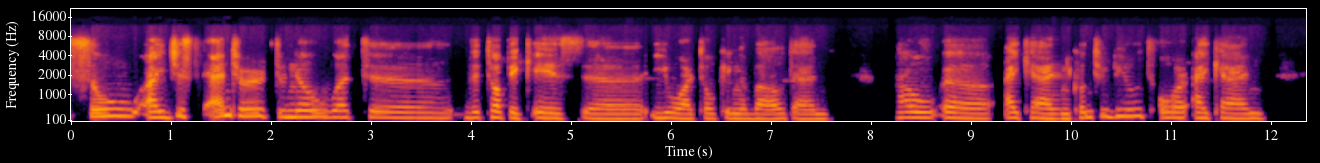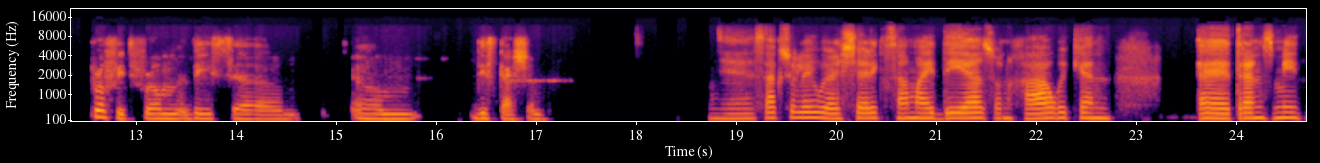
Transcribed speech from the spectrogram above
so I just entered to know what uh, the topic is uh, you are talking about and how uh, I can contribute or I can profit from this um, um, discussion. Yes, actually, we are sharing some ideas on how we can uh, transmit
